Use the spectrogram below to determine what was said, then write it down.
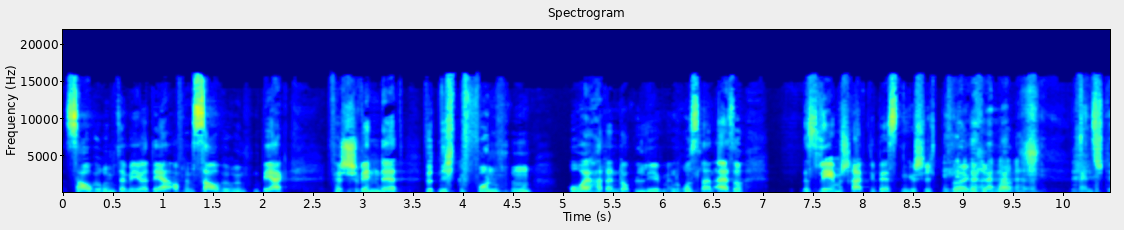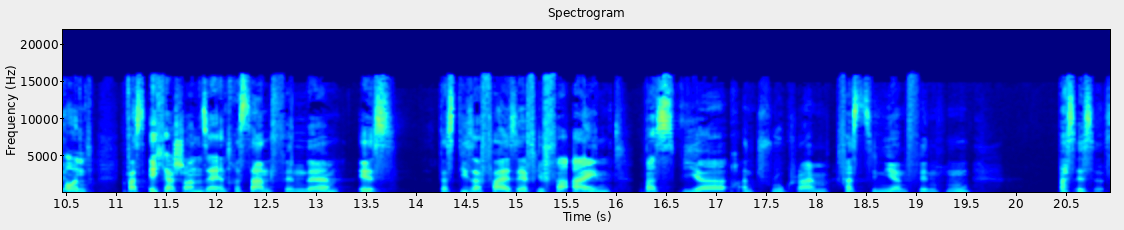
sauberühmter Milliardär auf einem sauberühmten Berg, verschwindet, wird nicht gefunden. Oh, er hat ein Doppelleben in Russland. Also das Leben schreibt die besten Geschichten, sage ich immer. Wenn's stimmt. Und was ich ja schon sehr interessant finde, ist, dass dieser Fall sehr viel vereint, was wir auch an True Crime faszinierend finden. Was ist es?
